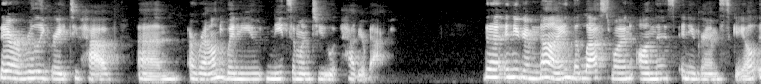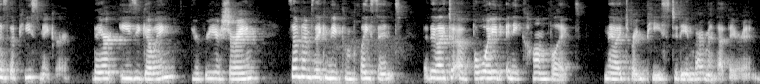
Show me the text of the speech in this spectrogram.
They are really great to have um, around when you need someone to have your back. The Enneagram 9, the last one on this Enneagram scale, is the peacemaker. They are easygoing, they're reassuring. Sometimes they can be complacent, but they like to avoid any conflict and they like to bring peace to the environment that they're in.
